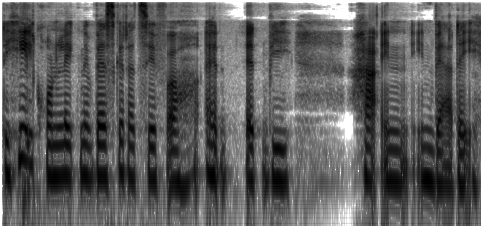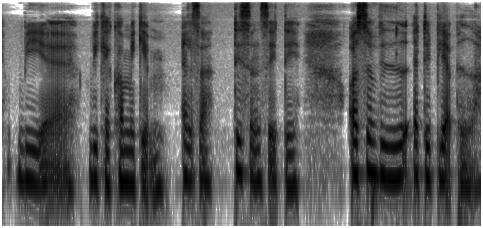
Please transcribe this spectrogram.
Det helt grundlæggende, hvad skal der til for, at, at vi har en, en hverdag, vi, uh, vi kan komme igennem. Altså, det er sådan set det. Og så vide, at det bliver bedre.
